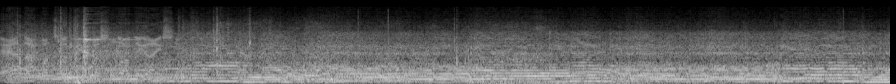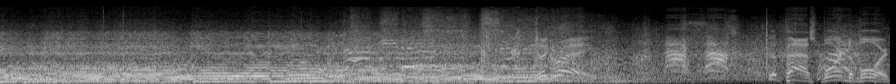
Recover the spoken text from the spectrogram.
And that one's going to be whistled on the ice. To Gray. Good pass, board to board.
